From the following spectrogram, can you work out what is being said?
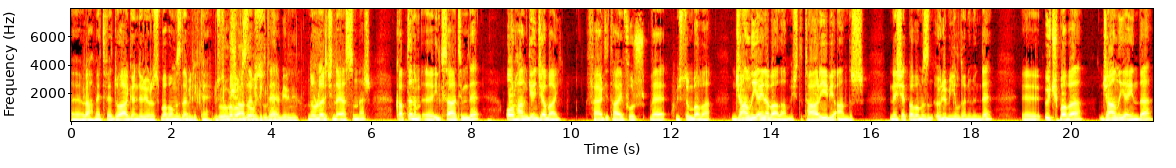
e, rahmet ve dua gönderiyoruz babamızla birlikte. Müslüm babamızla birlikte. her birinin. Nurlar içinde yazsınlar. Kaptanım e, ilk saatimde Orhan Gencebay, Ferdi Tayfur ve Müslüm Baba canlı yayına bağlanmıştı. Tarihi bir andır. Neşet babamızın ölüm yıl dönümünde e, üç baba canlı yayında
